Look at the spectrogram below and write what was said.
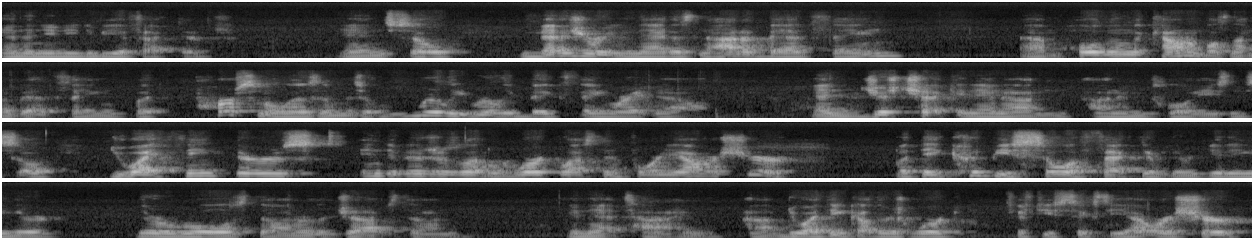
and then you need to be effective. And so, measuring that is not a bad thing. Um, holding them accountable is not a bad thing, but personalism is a really, really big thing right now. And just checking in on on employees. And so, do I think there's individuals that work less than 40 hours? Sure, but they could be so effective. They're getting their their roles done or their jobs done in that time. Um, do I think others work 50, 60 hours? Sure.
